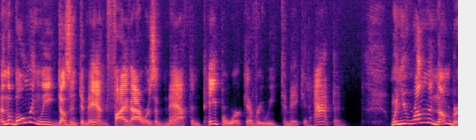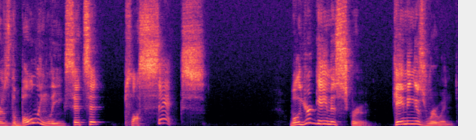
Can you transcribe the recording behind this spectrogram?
And the bowling league doesn't demand five hours of math and paperwork every week to make it happen. When you run the numbers, the bowling league sits at plus six. Well, your game is screwed. Gaming is ruined.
